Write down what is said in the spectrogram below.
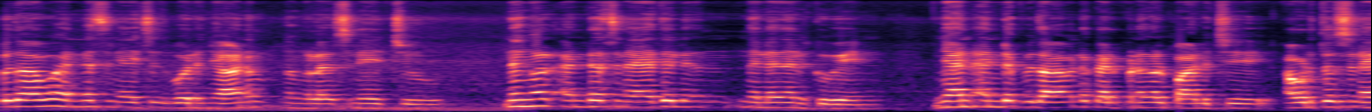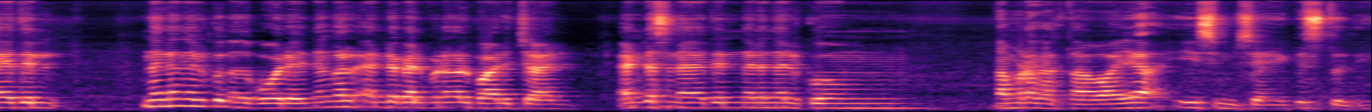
പിതാവ് എന്നെ സ്നേഹിച്ചതുപോലെ ഞാനും നിങ്ങളെ സ്നേഹിച്ചു. നിങ്ങൾ എന്റെ സ്നേഹത്തിൽ നിലനിൽക്കുകയും ഞാൻ എന്റെ പിതാവിന്റെ കൽപ്പനകൾ പാലിച്ച് അവിടുത്തെ സ്നേഹത്തിൽ നിലനിൽക്കുന്നത് പോലെ നിങ്ങൾ എന്റെ കൽപ്പനകൾ പാലിച്ചാൽ എന്റെ സ്നേഹത്തിൽ നിലനിൽക്കും. നമ്മുടെ കർത്താവായ ഈ സിംസയ്ക്ക് സ്തുതി.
